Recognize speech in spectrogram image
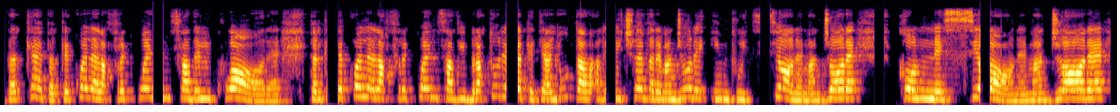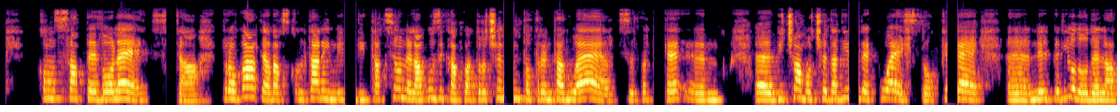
Perché? Perché quella è la frequenza del cuore, perché quella è la frequenza vibratoria che ti aiuta a ricevere maggiore intuizione, maggiore connessione, maggiore consapevolezza, provate ad ascoltare in meditazione la musica a 432 Hz, perché ehm, eh, diciamo c'è da dire questo, che eh, nel periodo della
